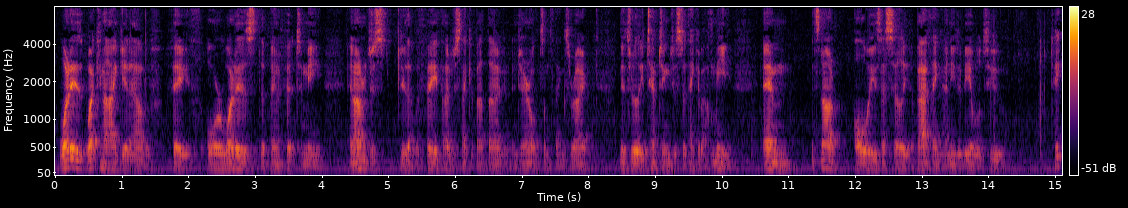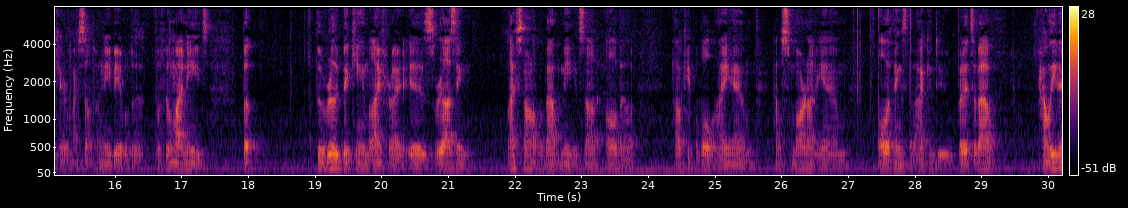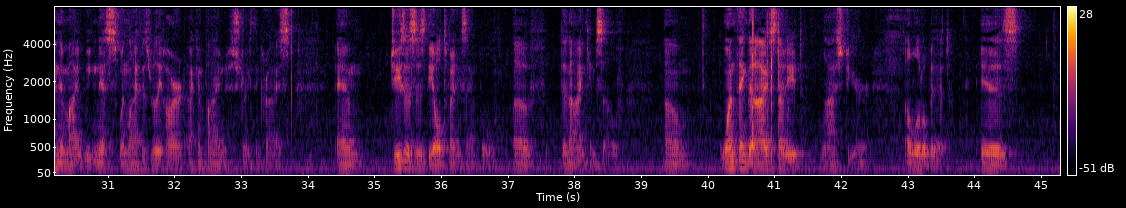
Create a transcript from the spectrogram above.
what is what can I get out of faith, or what is the benefit to me? And I don't just do that with faith. I just think about that in, in general in some things, right? It's really tempting just to think about me, and it's not always necessarily a bad thing. I need to be able to take care of myself. I need to be able to fulfill my needs. But the really big key in life, right, is realizing life's not all about me. It's not all about how capable I am, how smart I am, all the things that I can do. But it's about how even in my weakness, when life is really hard, I can find strength in Christ. And Jesus is the ultimate example of denying himself. Um, one thing that I studied last year a little bit is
